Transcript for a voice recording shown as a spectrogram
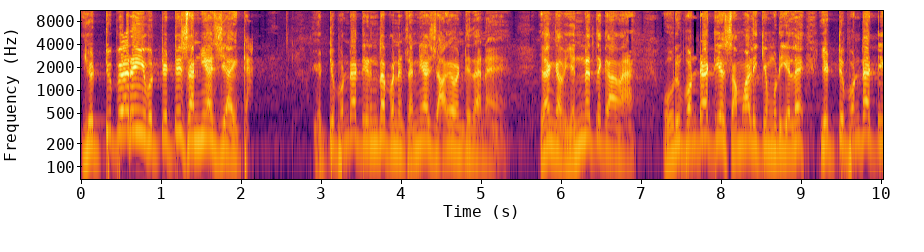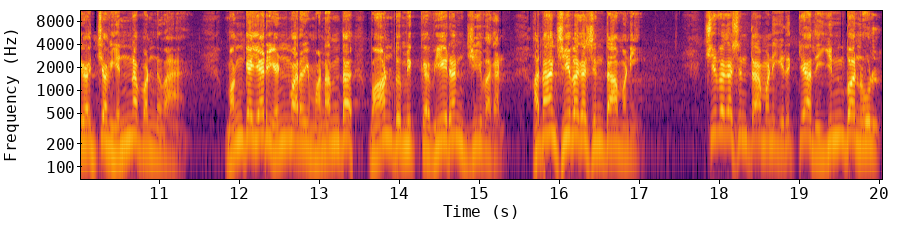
எட்டு பேரையும் விட்டுட்டு சன்னியாசி ஆயிட்டான். எட்டு பொண்டாட்டி இருந்தால் பண்ண சன்னியாசி ஆக வேண்டியதானே? ஏங்க அவன் என்னத்துக்கு அவன்? ஒரு பொண்டாட்டியை சமாளிக்க முடியல எட்டு பொண்டாட்டி வச்சு அவன் என்ன பண்ணுவேன்? மங்கையர் எண்மறை மணந்த வாண்டுமிக்க வீரன் ஜீவகன். அதான் ஜீவக சிந்தாமணி. ஜீவக சிந்தாமணி இருக்கே அது இன்ப நூல்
